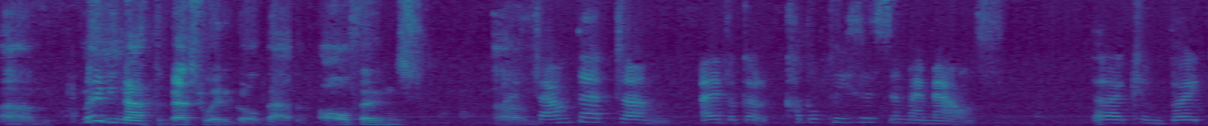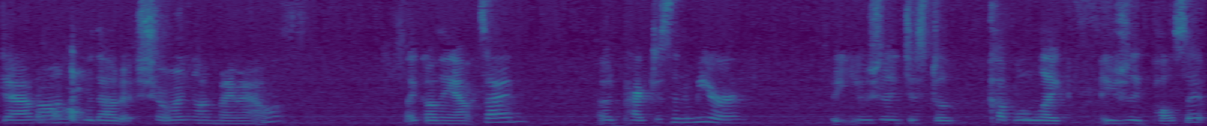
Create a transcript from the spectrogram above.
Um, maybe not the best way to go about all things. I Um, found that um, I have got a couple places in my mouth that I can bite down on without it showing on my mouth, like on the outside. I would practice in a mirror, but usually just a couple, like I usually pulse it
